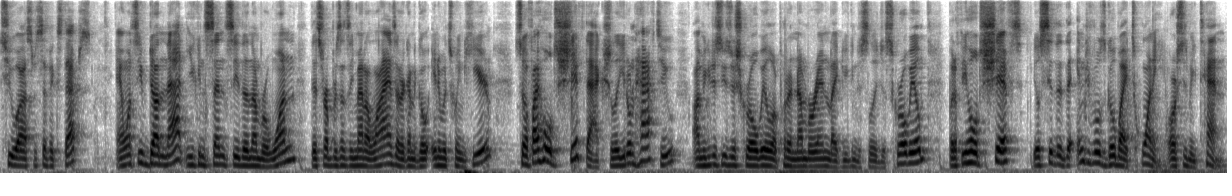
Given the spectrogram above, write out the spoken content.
to uh, specific steps. And once you've done that, you can send see the number one. This represents the amount of lines that are going to go in between here. So if I hold shift, actually, you don't have to. Um, you can just use your scroll wheel or put a number in. Like you can just literally just scroll wheel. But if you hold shift, you'll see that the intervals go by 20, or excuse me, 10.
